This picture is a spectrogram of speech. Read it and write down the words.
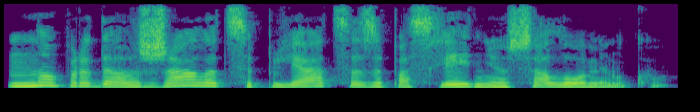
но продолжала цепляться за последнюю соломинку.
